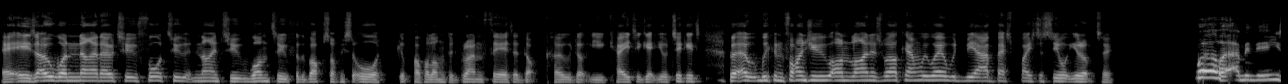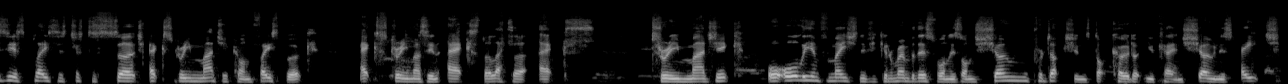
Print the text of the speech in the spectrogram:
It is 01902 429212 for the box office or pop along to grandtheatre.co.uk to get your tickets. But uh, we can find you online as well, can we? Where would be our best place to see what you're up to? Well, I mean, the easiest place is just to search Extreme Magic on Facebook. Extreme as in X, the letter X, Dream Magic. Or all the information, if you can remember this one, is on shoneproductions.co.uk. And shown is H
